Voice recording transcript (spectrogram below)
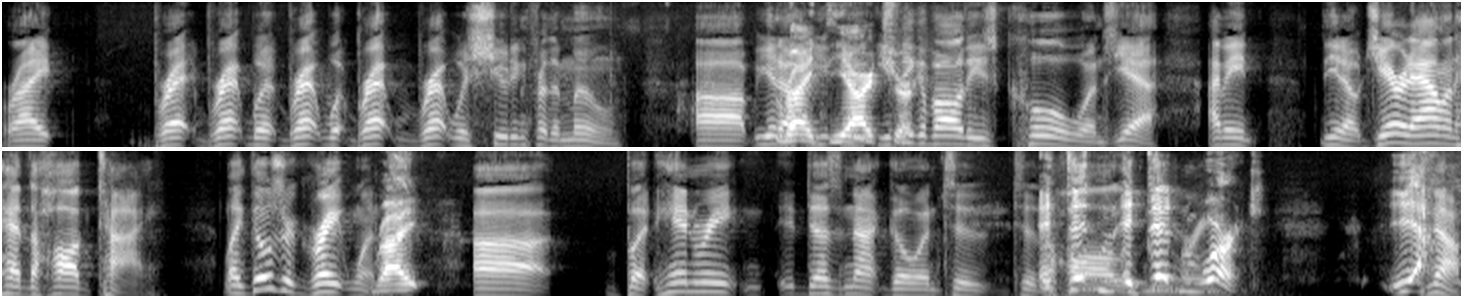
right? Brett, Brett, Brett, Brett, Brett, Brett was shooting for the moon. Uh, you know, right? You, the archer. You think of all these cool ones, yeah. I mean, you know, Jared Allen had the hog tie. Like those are great ones, right? Uh, but Henry, it does not go into to the it didn't. It didn't work. Yeah. No.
